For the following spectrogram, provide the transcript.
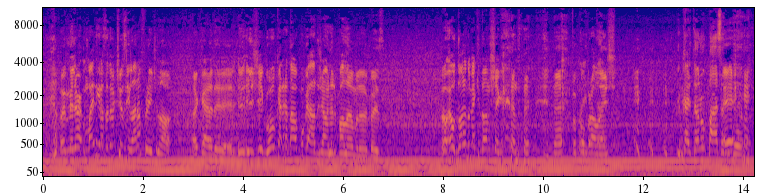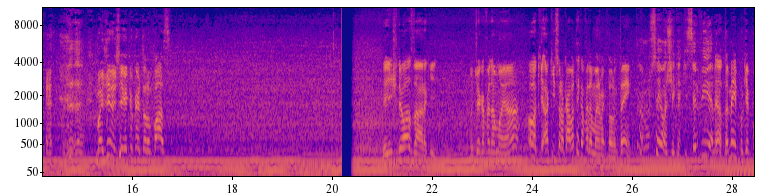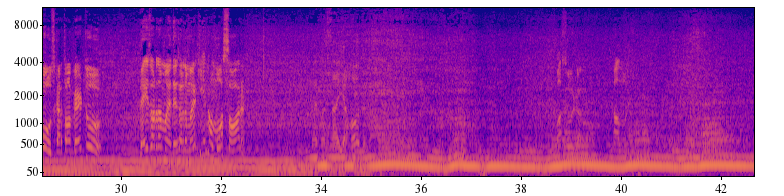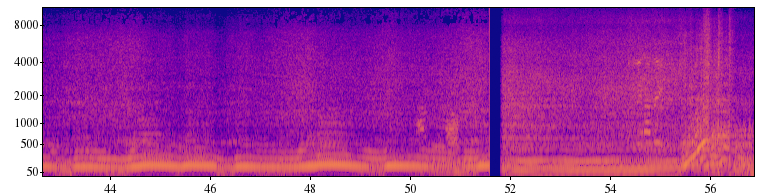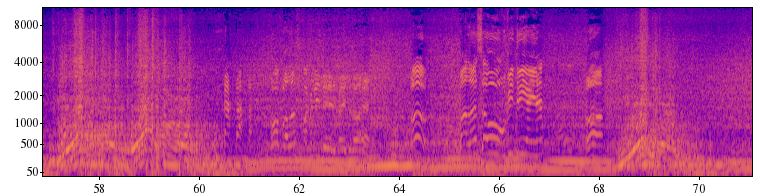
O melhor, o mais engraçado é o tiozinho lá na frente, lá, ó. A cara dele. Ele, ele chegou, o cara já tava bugado já, olhando pra lâmpada, coisa. É o dono do McDonald's chegando, né? Pra comprar o Coitado. lanche. E o cartão não passa do É. dono. Imagina, chega aqui o cartão não passa. E a gente deu azar aqui. Não tinha café da manhã. Oh, aqui, aqui em Sorocaba tem café da manhã no McDonald's, não tem? Eu não sei, eu achei que aqui servia, É, né? eu também, porque, pô, os caras estão abertos 10 horas da manhã. 10 horas da manhã aqui almoça a hora. Vai passar aí a roda? Passou já. Tá longe. Ô, balança o bagulhinho dele, peraí, deixa eu dar uma ré. Ô, balança o, o vidrinho aí, né? Ó.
